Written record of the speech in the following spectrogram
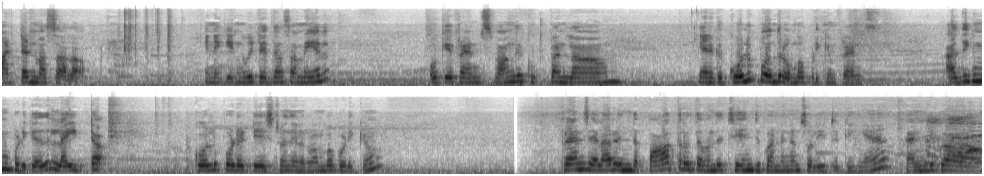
மட்டன் மசாலா இன்றைக்கி எங்கள் வீட்டில் தான் சமையல். ஓகே ஃப்ரெண்ட்ஸ் வாங்க குக் பண்ணலாம். எனக்கு கொழுப்பு வந்து ரொம்ப பிடிக்கும் ஃப்ரெண்ட்ஸ் அதிகமாக பிடிக்காது லைட்டாக கொழுப்போட டேஸ்ட் வந்து எனக்கு ரொம்ப பிடிக்கும். ஃப்ரெண்ட்ஸ் எல்லோரும் இந்த பாத்திரத்தை வந்து சேஞ்ச் பண்ணுங்கன்னு சொல்லிட்டு இருக்கீங்க கண்டிப்பாக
